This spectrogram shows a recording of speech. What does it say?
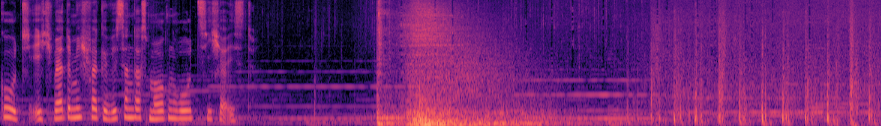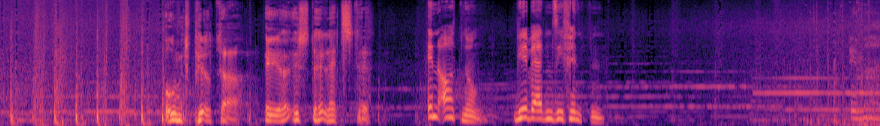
Gut, ich werde mich vergewissern, dass Morgenrot sicher ist. Und Pirta, er ist der Letzte. In Ordnung. Wir werden sie finden. Immer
